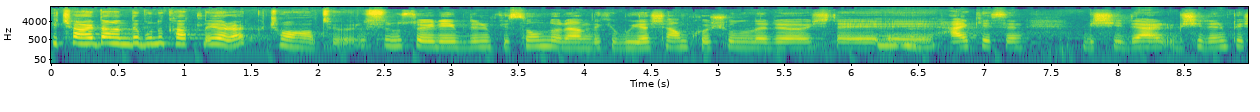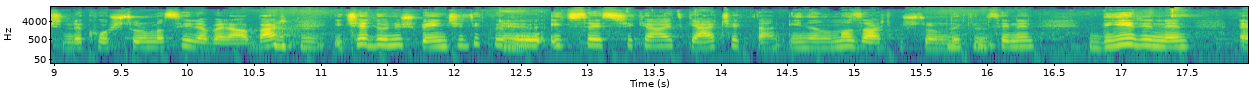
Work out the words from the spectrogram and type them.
İçeriden de bunu katlayarak çoğaltıyoruz. Şunu söyleyebilirim ki son dönemdeki bu yaşam koşulları işte e, herkesin bir şeyler bir şeylerin peşinde koşturmasıyla beraber içe dönüş bencillik ve Evet. bu iç ses şikayet gerçekten inanılmaz artmış durumda. Kimsenin diğerinin e,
